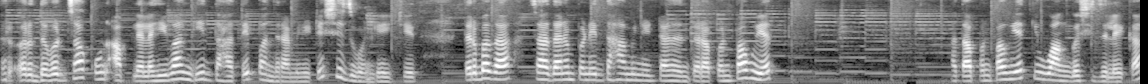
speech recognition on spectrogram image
तर अर्धवट झाकून आपल्याला ही वांगी दहा ते पंधरा मिनिटे शिजवून घ्यायची आहेत. तर बघा साधारणपणे दहा मिनिटानंतर आपण पाहूयात. आता आपण पाहूयात की वांग शिजलं आहे का?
